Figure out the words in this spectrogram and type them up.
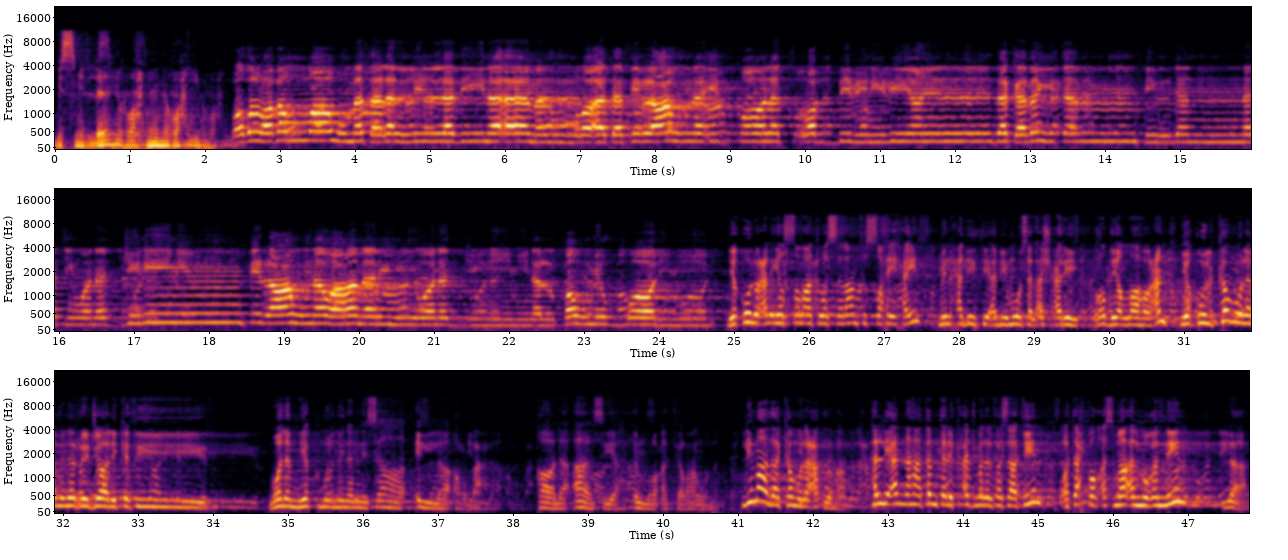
بسم الله الرحمن الرحيم. وضرب الله مثلا للذين آمنوا امرأة فرعون إذ قالت رب ابن لي عندك بيتا في الجنة ونجني من فرعون وعمله ونجني من القوم الظالمين. يقول عليه الصلاة والسلام في الصحيحين من حديث أبي موسى الأشعري رضي الله عنه يقول كمل من الرجال كثير ولم يكمل من النساء إلا أربع قال آسية امرأة فرعون لماذا كمل عقلها؟ هل لأنها تمتلك أجمل الفساتين وتحفظ أسماء المغنين؟ لا.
